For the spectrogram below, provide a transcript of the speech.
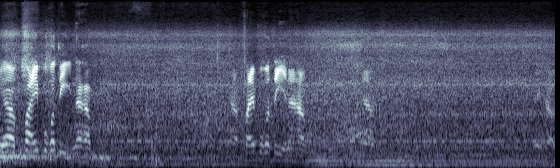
นี่ครับไฟปกตินะครับ ไฟปกตินะครับนี่ครับ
